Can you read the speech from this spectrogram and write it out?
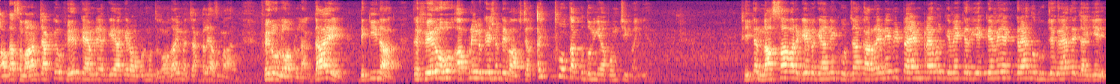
ਆਪਦਾ ਸਮਾਨ ਚੱਕ ਕੇ ਉਹ ਫਿਰ ਕੈਮਰੇ ਅੱਗੇ ਆ ਕੇ ਰੋਬੋਟ ਨੂੰ ਦਿਖਾਉਂਦਾ ਵੀ ਮੈਂ ਚੱਕ ਲਿਆ ਸਮਾਨ। ਫਿਰ ਉਹ ਲੌਕ ਲੱਗਦਾ ਏ ਡਿੱਗੀ ਦਾ, ਤੇ ਫਿਰ ਉਹ ਆਪਣੀ ਲੋਕੇਸ਼ਨ ਤੇ ਵਾਪਸ ਚੱਲ, ਇੱਥੋਂ ਤੱਕ ਦੁਨੀਆ ਪਹੁੰਚੀ ਪਈ ਹੈ। ਠੀਕ ਹੈ ਨਾਸਾ ਵਰਗੇ ਵਿਗਿਆਨੀ ਖੋਜਾਂ ਕਰ ਰਹੇ ਨੇ ਵੀ ਟਾਈਮ ਟਰੈਵਲ ਕਿਵੇਂ ਕਰੀਏ, ਕਿਵੇਂ ਇੱਕ ਗ੍ਰਹਿ ਤੋਂ ਦੂਜੇ ਗ੍ਰਹਿ ਤੇ ਜਾਈਏ,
